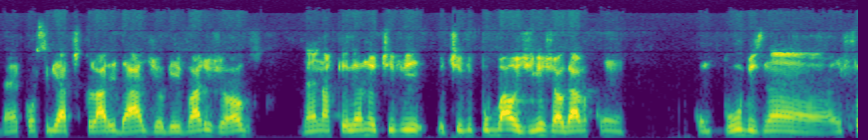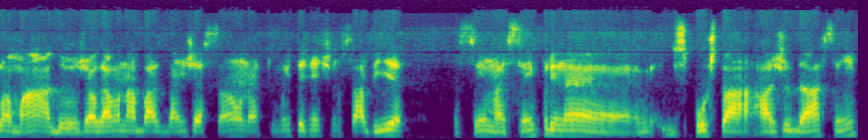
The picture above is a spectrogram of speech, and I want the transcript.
né, consegui a titularidade, joguei vários jogos. Né? Naquele ano eu tive, eu tive pubalgia, jogava com, com pubis né, inflamado, jogava na base da injeção, né? Que muita gente não sabia assim, mas sempre, né, disposto a, ajudar, assim.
